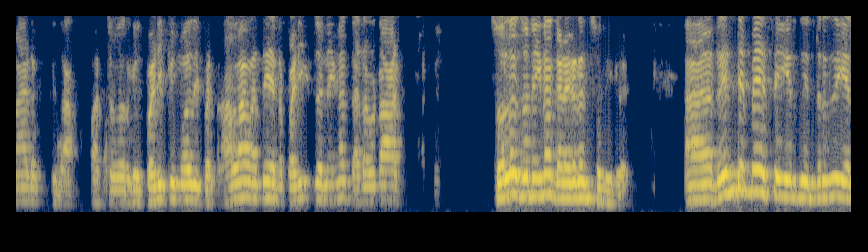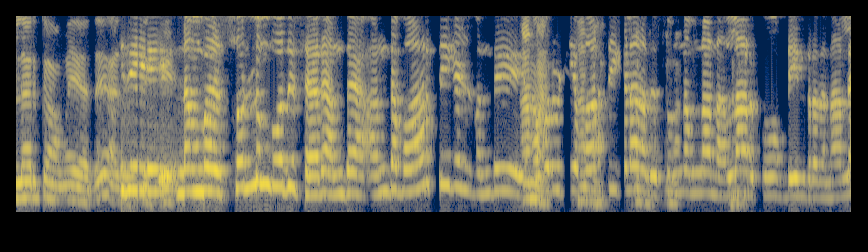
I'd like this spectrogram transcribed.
மேடம்க்கு தான். மற்றவர்கள் படிக்கும் போது இப்ப நான்லாம் வந்து என்ன படிக்க சொன்னீங்கன்னா தடவடா சொல்ல சொன்னீங்கன்னா கடகடன்னு சொல்லிடுவேன். ரெண்டுமே செய்யறதுன்றது எல்லாருக்கும் அமையாது. இது நம்ம சொல்லும் போது சார் அந்த அந்த வார்த்தைகள் வந்து அவருடைய வார்த்தைகளா அது. சொன்னோம்னா நல்லா இருக்கும் அப்படின்றதுனால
